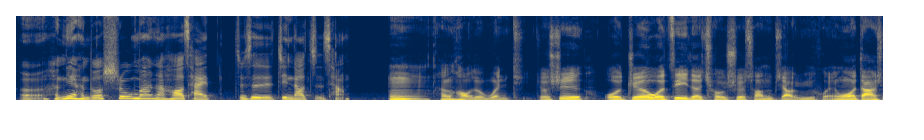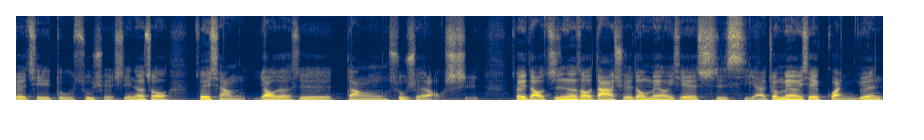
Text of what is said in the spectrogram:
呃很念很多书吗？然后才就是进到职场。嗯，很好的问题，就是我觉得我自己的求学算比较迂回，因为我大学其实读数学系，那时候最想要的是当数学老师，所以导致那时候大学都没有一些实习啊，就没有一些管院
